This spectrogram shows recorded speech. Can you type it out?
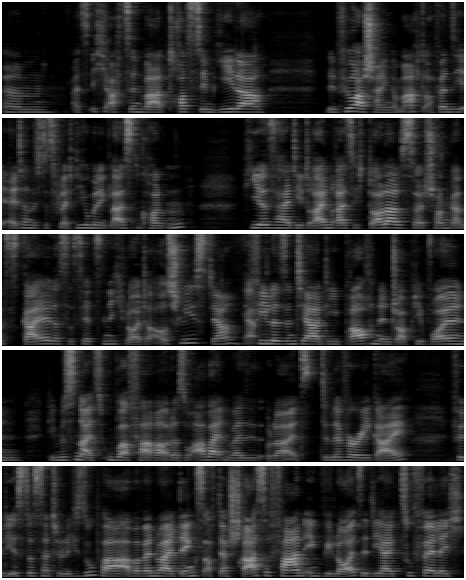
ähm, als ich 18 war, trotzdem jeder den Führerschein gemacht, auch wenn die Eltern sich das vielleicht nicht unbedingt leisten konnten. Hier ist halt die 33 Dollar, das ist halt schon ganz geil, dass es jetzt nicht Leute ausschließt, ja. Ja. Viele sind ja, die brauchen den Job, die wollen, die müssen als Uber-Fahrer oder so arbeiten, weil sie, oder als Delivery-Guy. Für die ist das natürlich super, aber wenn du halt denkst, auf der Straße fahren irgendwie Leute, die halt zufällig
